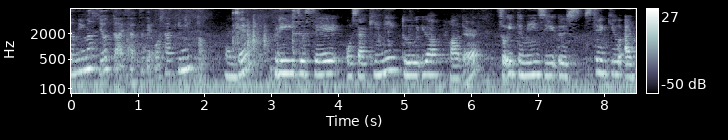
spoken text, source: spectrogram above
飲みますよと挨拶でお先にと And then please say osakini to your father. So it means you uh, thank you and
